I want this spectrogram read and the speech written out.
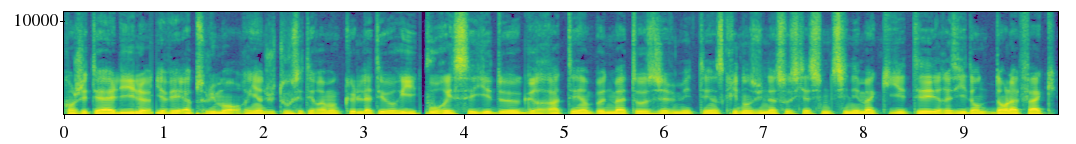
Quand j'étais à Lille, il y avait absolument rien du tout. C'était vraiment que de la théorie. Pour essayer de gratter un peu de matos, j'avais été inscrit dans une association de cinéma qui était résidente dans la fac.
